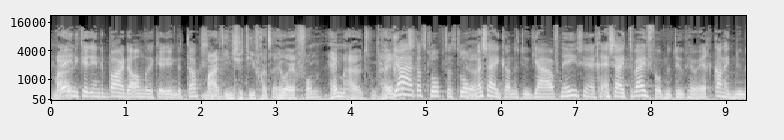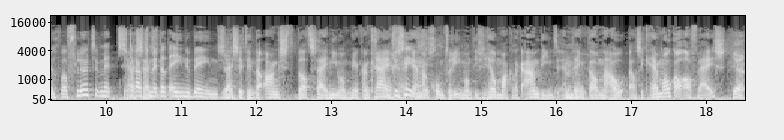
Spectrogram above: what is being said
maar- De ene keer in de bar, de andere keer in de taxi. maar het initiatief gaat heel erg van hem uit. Want hij ja, gaat- dat klopt, dat klopt. Ja. Maar zij kan natuurlijk ja of nee zeggen. En zij twijfelt natuurlijk heel erg. Kan ik nu nog wel flirten met, straks met dat ene been? Zij zit in de angst dat zij niemand meer kan krijgen. Precies. En dan komt er iemand die zich heel makkelijk aandient. En Mhm. denkt dan, nou, als ik hem ook al afwijs... Ja.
